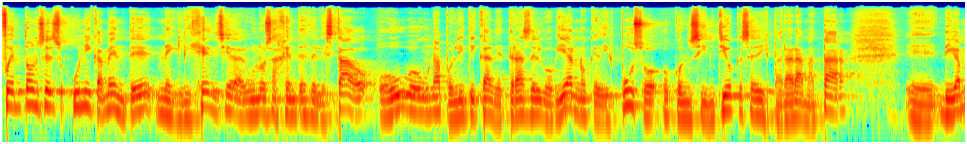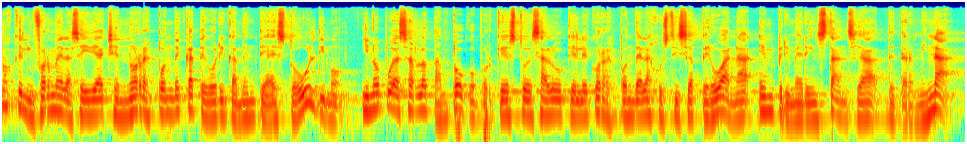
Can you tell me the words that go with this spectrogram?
¿Fue entonces únicamente negligencia de algunos agentes del Estado o hubo una política detrás del gobierno que dispuso o consintió que se disparara a matar? Eh, digamos que el informe de la CIDH no responde categóricamente a esto último y no puede hacerlo tampoco porque esto es algo que le corresponde a la justicia peruana en primera instancia determinar.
